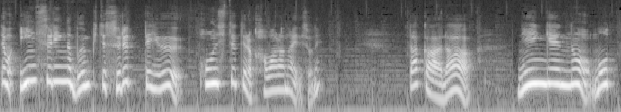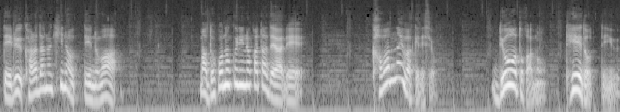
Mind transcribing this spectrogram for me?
でもインスリンが分泌するっていう本質っていうのは変わらないですよね。だから人間の持ってる体の機能っていうのはまあどこの国の方であれ変わんないわけですよ。量とかの程度っていう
